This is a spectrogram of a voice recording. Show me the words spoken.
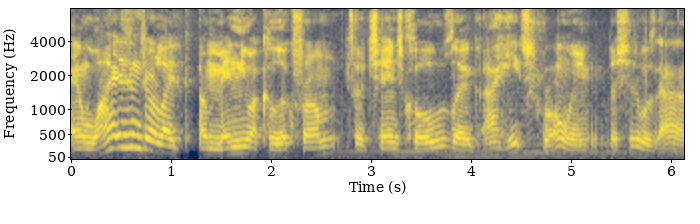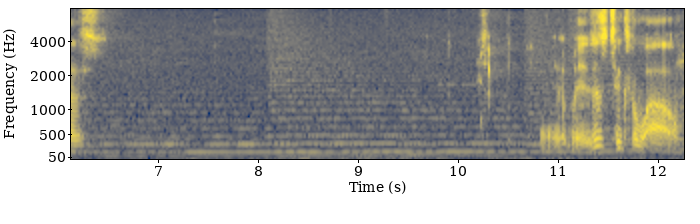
And why isn't there like a menu I could look from to change clothes? Like I hate scrolling. That shit was ass. But this takes a while.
